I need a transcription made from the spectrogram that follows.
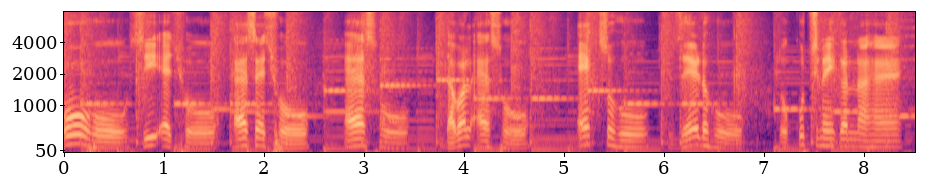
ओ हो सी एच हो एस एच हो एस हो डबल एस हो एक्स हो जेड हो तो कुछ नहीं करना है।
